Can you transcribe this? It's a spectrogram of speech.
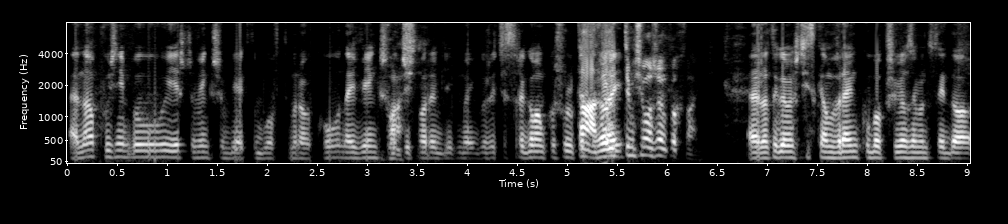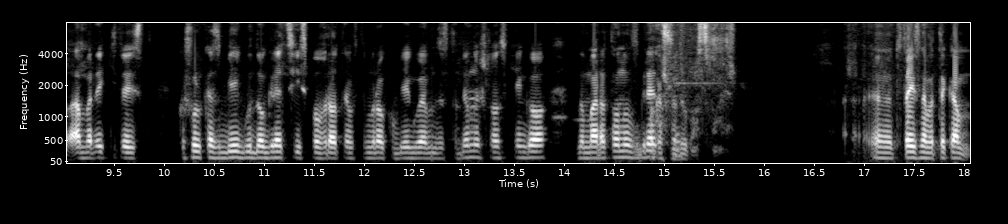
E, No a później był jeszcze większy bieg, to było w tym roku, największy do tej Właśnie. pory bieg mojego życia, z którego mam koszulkę Tak, tutaj. ale tym się możemy pochwalić. E, Dlatego ją ściskam w ręku, bo przywiozłem ją tutaj do Ameryki. To jest koszulka z biegu do Grecji i z powrotem. W tym roku biegłem ze Stadionu Śląskiego do maratonu w Pokażmy Grecji. drugą stronę. E, Tutaj jest nawet taka m-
